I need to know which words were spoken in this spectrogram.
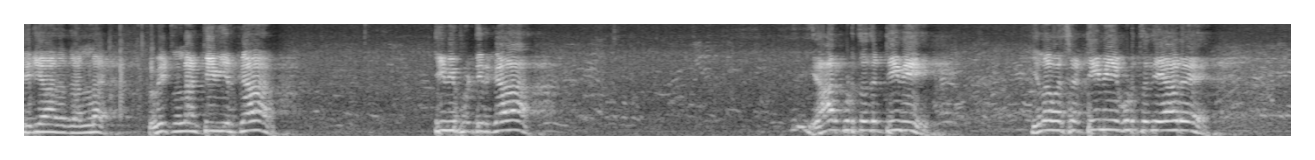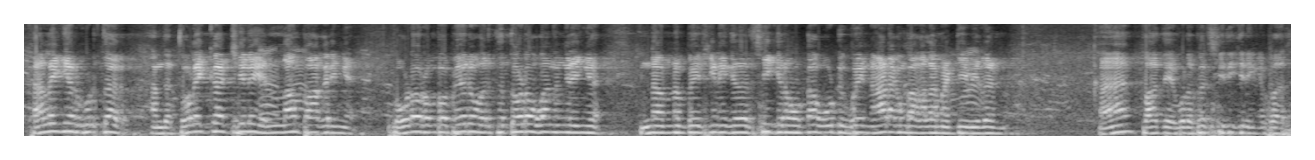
தெரியாததல்ல வீட்டிலலாம் டிவி இருக்கா? டிவி பட்டிருக்கா யார் கொடுத்தது டிவி இலவச டிவியை கொடுத்தது யாரு? கலைஞர் கொடுத்தார். அந்த தொலைக்காட்சியில எல்லாம் பார்க்குறீங்க கூட ரொம்ப பேர் வருத்தத்தோட உட்காந்துங்கிறீங்க இன்னும் இன்னும் பேசிக்கினீங்க சீக்கிரம் விட்டா வீட்டுக்கு போய் நாடகம் பார்க்கலாமா டிவிலன்னு ஆ? பார்த்து எவ்வளோ பேர் சிரிக்கிறீங்க பாரு.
